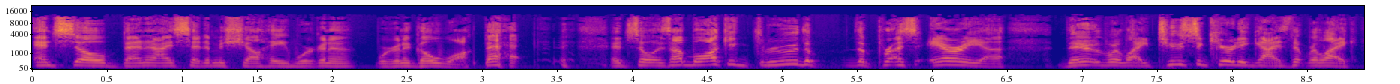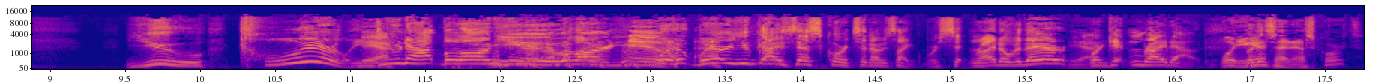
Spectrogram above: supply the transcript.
And so Ben and I said to Michelle, "Hey, we're gonna we're gonna go walk back." And so as I'm walking through the the press area, there were like two security guys that were like. You clearly Yeah. do not belong here. You we're like, are new. Where, where are you guys escorts? And I was like, we're sitting right over there. Yeah. We're getting right out. Well, you guys had escorts?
